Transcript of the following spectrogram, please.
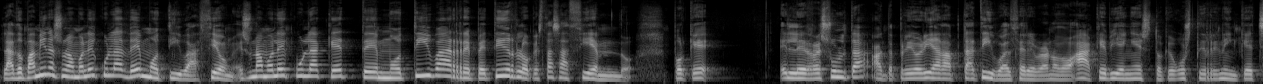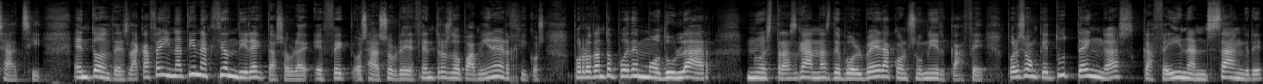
La dopamina es una molécula de motivación, es una molécula que te motiva a repetir lo que estás haciendo, porque le resulta a priori adaptativo al cerebro, ¿no? Ah, qué bien esto, qué gustirrinín, qué chachi. Entonces, la cafeína tiene acción directa sobre, o sea, sobre centros dopaminérgicos, por lo tanto puede modular nuestras ganas de volver a consumir café. Por eso, aunque tú tengas cafeína en sangre,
